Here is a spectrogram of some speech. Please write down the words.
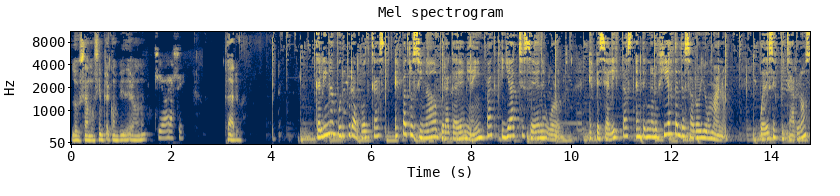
lo usamos siempre con video, ¿no? Sí, ahora sí. Claro. Calina Púrpura Podcast es patrocinado por Academia Impact y HCN World, especialistas en tecnologías del desarrollo humano. Puedes escucharnos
